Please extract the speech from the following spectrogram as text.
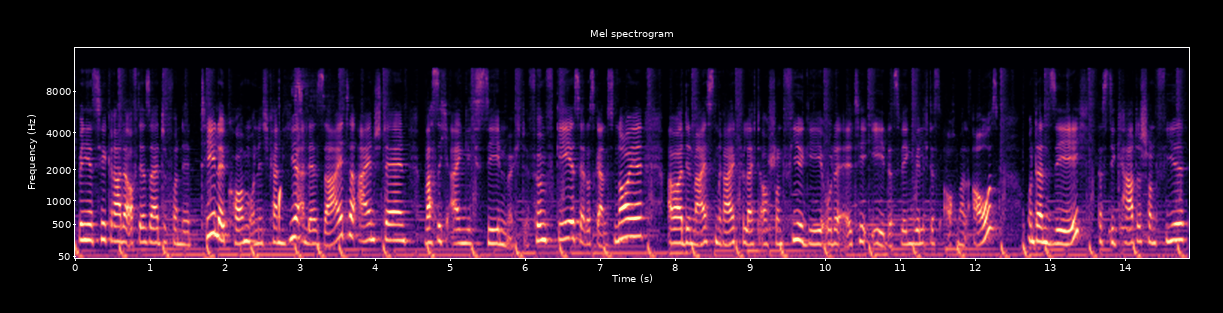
Ich bin jetzt hier gerade auf der Seite von der Telekom und ich kann hier an der Seite einstellen, was ich eigentlich sehen möchte. 5G ist ja das ganz Neue, aber den meisten reicht vielleicht auch schon 4G oder LTE. Deswegen wähle ich das auch mal aus und dann sehe ich, dass die Karte schon viel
